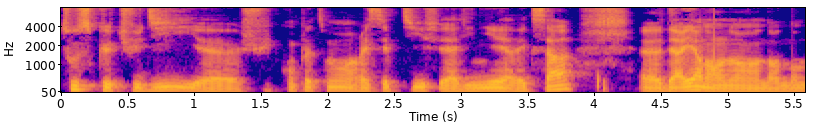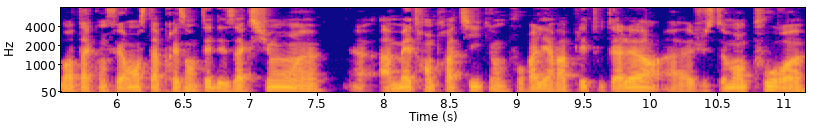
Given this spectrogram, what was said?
Tout ce que tu dis, euh, je suis complètement réceptif et aligné avec ça. derrière, dans, ta conférence, tu as présenté des actions à mettre en pratique. On pourra les rappeler tout à l'heure, justement pour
